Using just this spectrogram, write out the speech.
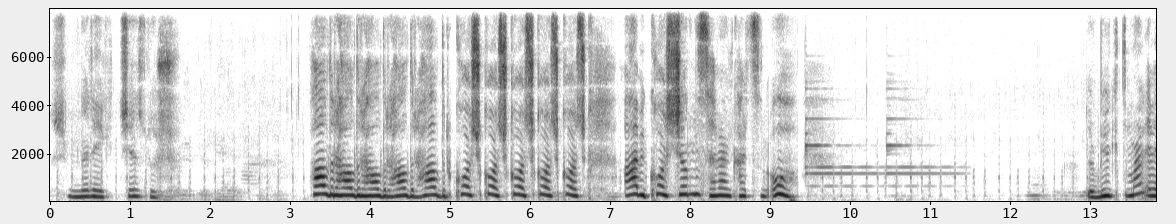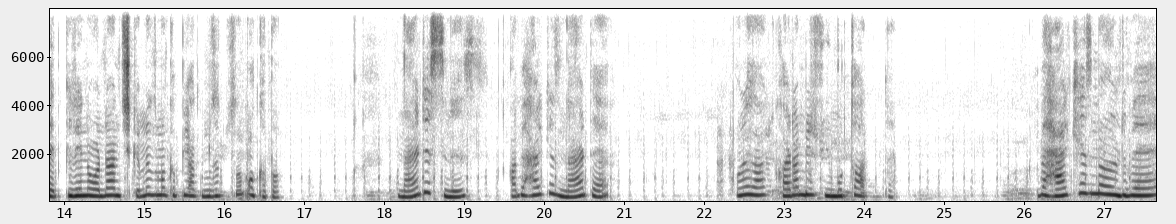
Şimdi nereye gideceğiz? Dur. Haldır haldır haldır haldır haldır. Koş koş koş koş koş. Abi koş canını seven kaçsın. Oh. Dur büyük ihtimal evet Granny oradan çıkamıyoruz ama kapıyı aklımıza tutalım o kapı. Neredesiniz? Abi herkes nerede? O ne lan? Yukarıdan birisi yumurta attı. Abi herkes mi öldü be?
